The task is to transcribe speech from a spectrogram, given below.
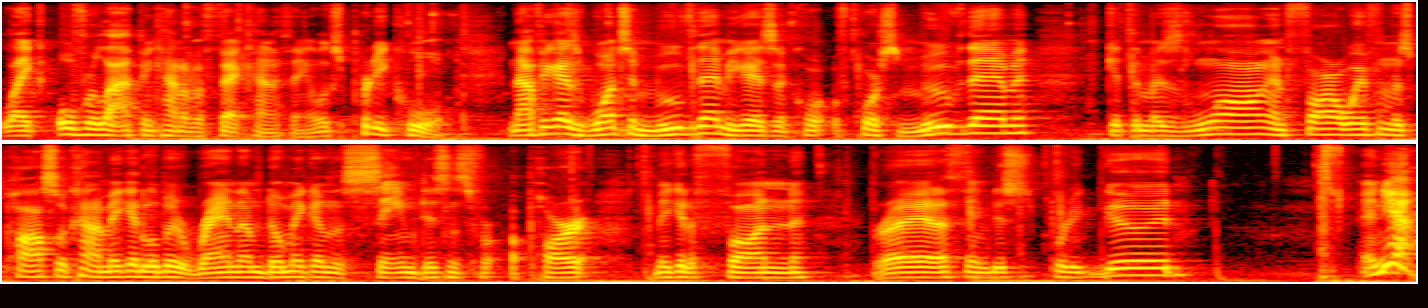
like overlapping kind of effect kind of thing. It looks pretty cool. Now, if you guys want to move them, you guys, of course, move them. Get them as long and far away from as possible. Kind of make it a little bit random. Don't make them the same distance apart. Make it a fun, right? I think this is pretty good. And yeah,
